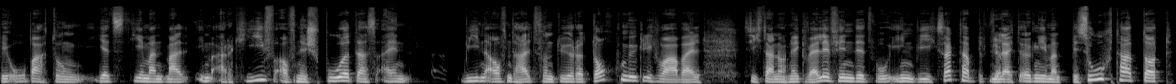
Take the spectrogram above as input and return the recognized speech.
Beobachtung jetzt jemand mal im Archiv auf eine Spur, dass ein Wien-Aufenthalt von Dürer doch möglich war, weil sich da noch eine Quelle findet, wo ihn, wie ich gesagt habe, vielleicht ja. irgendjemand besucht hat dort.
